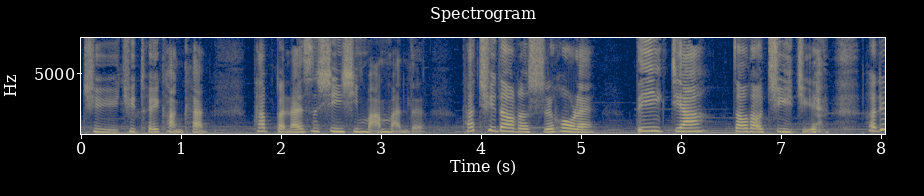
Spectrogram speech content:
去去推看看。他本来是信心满满的，他去到的时候呢，第一家遭到拒绝，他就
